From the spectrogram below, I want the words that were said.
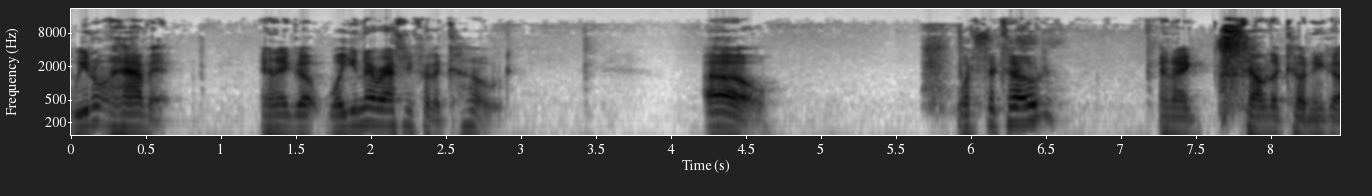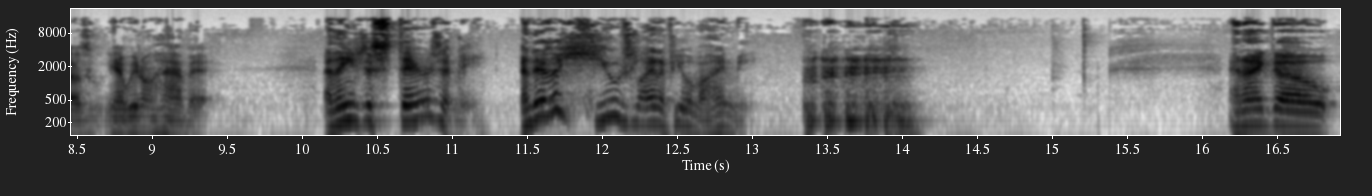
we don't have it. And I go, well, you never asked me for the code. Oh, what's the code? And I tell him the code, and he goes, yeah, we don't have it. And then he just stares at me. And there's a huge line of people behind me. and I go,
